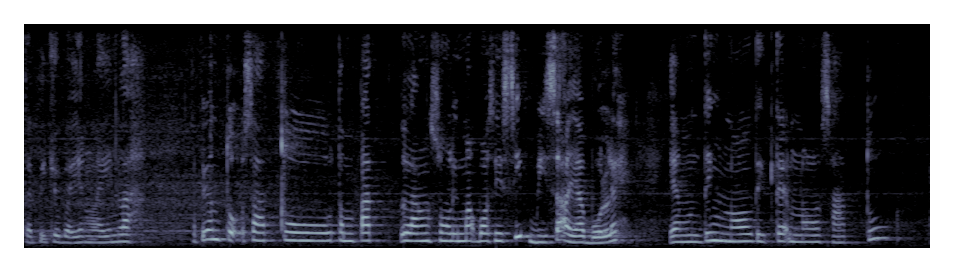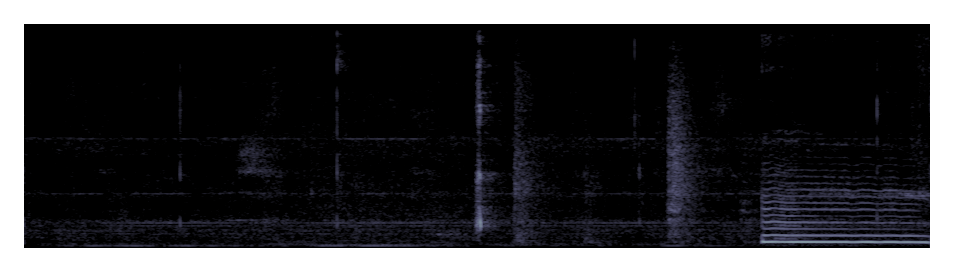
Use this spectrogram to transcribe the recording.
Tapi coba yang lain lah tapi untuk satu tempat langsung lima posisi bisa ya boleh. Yang penting 0.01 hmm.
